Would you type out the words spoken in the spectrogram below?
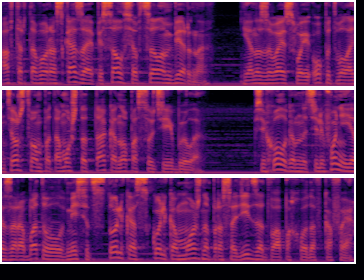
Автор того рассказа описал все в целом верно. Я называю свой опыт волонтерством, потому что так оно по сути и было – Психологом на телефоне я зарабатывал в месяц столько, сколько можно просадить за два похода в кафе.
